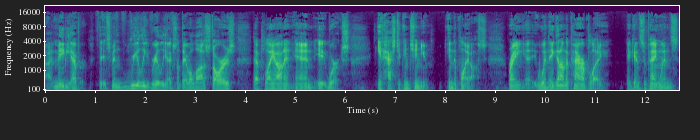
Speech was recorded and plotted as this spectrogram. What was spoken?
uh, maybe ever. It's been really, really excellent. They have a lot of stars that play on it and it works. It has to continue in the playoffs, right? Uh, when they get on the power play against the Penguins,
